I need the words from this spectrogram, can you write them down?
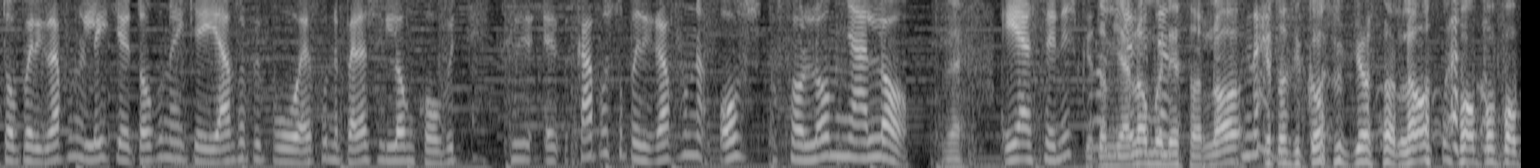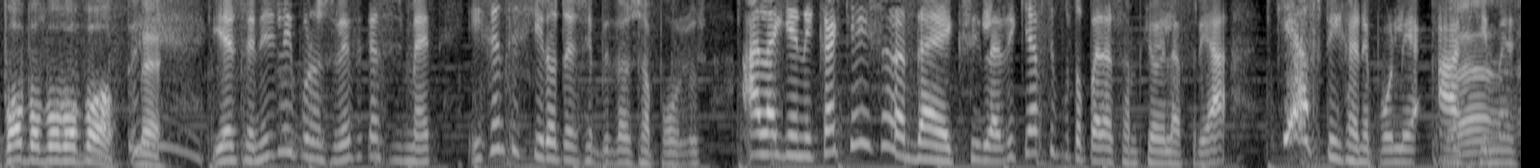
το περιγράφουν λέει και το έχουν και οι άνθρωποι που έχουν περάσει long COVID. ε, Κάπως το περιγράφουν ως θολό μυαλό. Ναι. Οι ασθενείς που Και το μυαλό μου είναι νοσηλεύτηκαν- θολό Ναι. και το δικό σου πιο θολό. Πο, πο, πο, πο, πο, πο, πο. Ναι. Οι ασθενείς λέει, που νοσηλεύτηκαν στις ΜΕΤ είχαν τις χειρότερες επιδόσεις από όλους. Αλλά γενικά και οι 46, δηλαδή και αυτοί που το πέρασαν πιο ελαφριά, και αυτοί είχαν πολύ άσχημες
